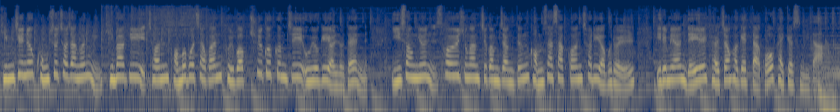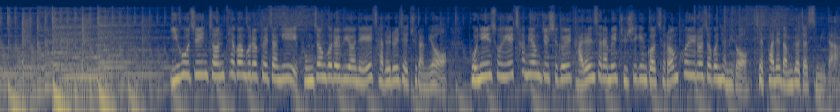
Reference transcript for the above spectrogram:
김진욱 공수처장은 김학의 전 법무부 차관 불법 출국 금지 의혹이 연루된 이성윤 서울중앙지검장 등 검사 사건 처리 여부를 이르면 내일 결정하겠다고 밝혔습니다. 이호진 전 태광그룹 회장이 공정거래위원회에 자료를 제출하며 본인 소유의 차명 주식을 다른 사람의 주식인 것처럼 허위로 적은 혐의로 재판에 넘겨졌습니다.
